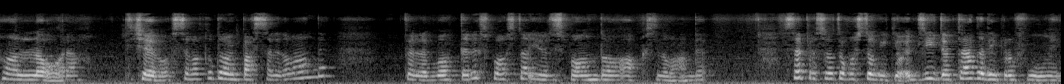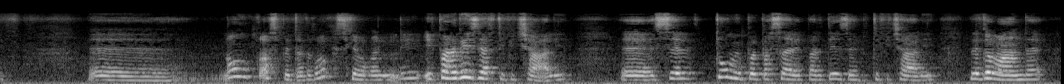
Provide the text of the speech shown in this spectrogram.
allora dicevo se qualcuno mi passa le domande per le botte e risposta io rispondo a queste domande sempre sotto questo video il video tag dei profumi eh, non, aspettate, come si chiama lì? I paradisi artificiali. Eh, se tu mi puoi passare i paradisi artificiali, le domande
